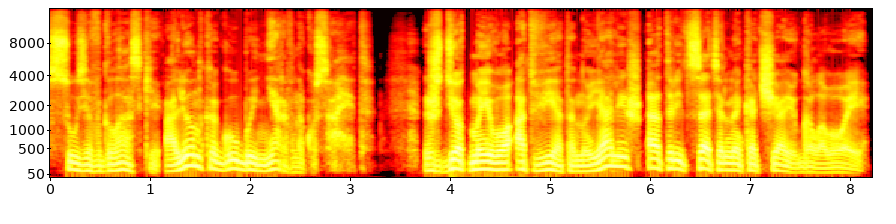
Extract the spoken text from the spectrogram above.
Сузив глазки, Аленка губы нервно кусает. Ждет моего ответа, но я лишь отрицательно качаю головой,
